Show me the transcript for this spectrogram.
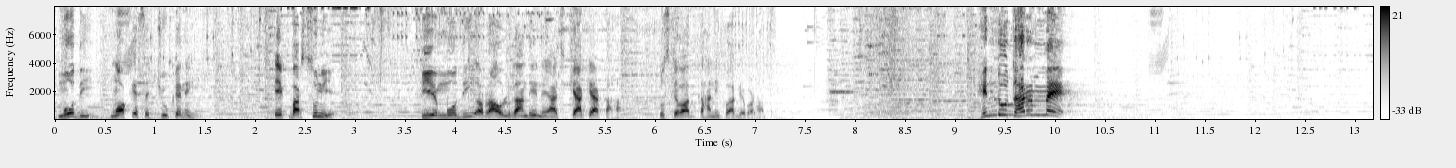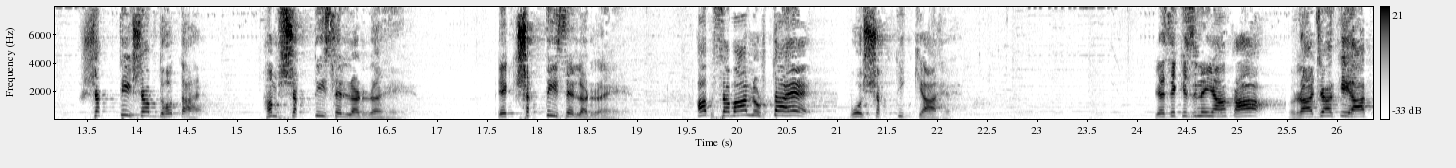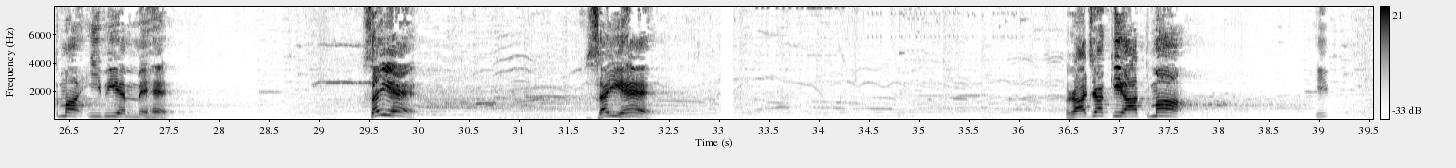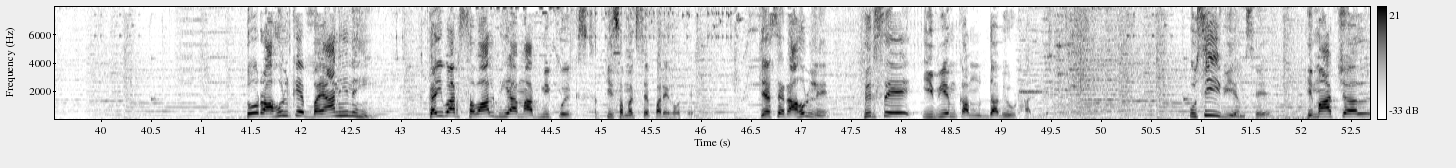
मोदी मौके से चूके नहीं। एक बार सुनिए, पीएम मोदी और राहुल गांधी ने आज क्या क्या कहा। उसके बाद कहानी को आगे बढ़ाते हैं। हिंदू धर्म में शक्ति शब्द होता है। हम शक्ति से लड़ रहे हैं। एक शक्ति से लड़ रहे हैं। अब सवाल उठता है, वो शक्ति क्या है? जैसे किसी ने यहाँ कहा, राजा की आत्मा ईवीएम में है। सही है? सही है। राजा की आत्मा। तो राहुल के बयान ही नहीं, कई बार सवाल भी आम आदमी को की समझ से परे होते हैं। जैसे राहुल ने फिर से ईवीएम का मुद्दा भी उठा दिया। उसी ईवीएम से हिमाचल,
